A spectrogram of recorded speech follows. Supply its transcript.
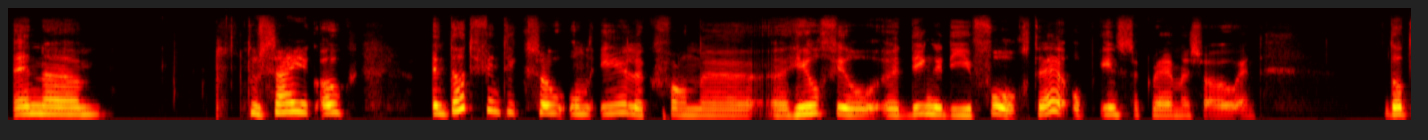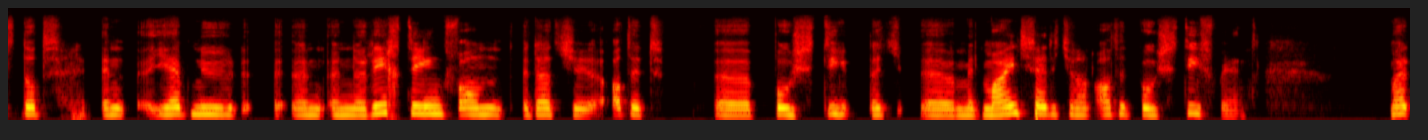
En ehm, toen zei ik ook... En dat vind ik zo oneerlijk van eh, eh, heel veel eh, dingen die je volgt. Hè, op Instagram en zo. En dat, dat, en je hebt nu een, een richting van dat je altijd eh, positief, dat je, met mindset dat je dan altijd positief bent. Maar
